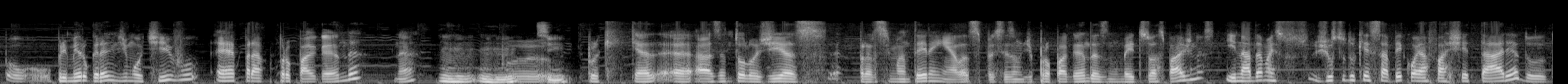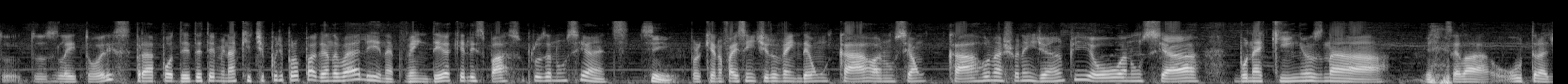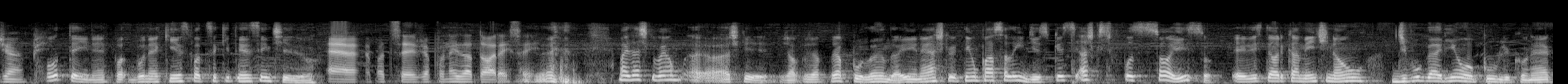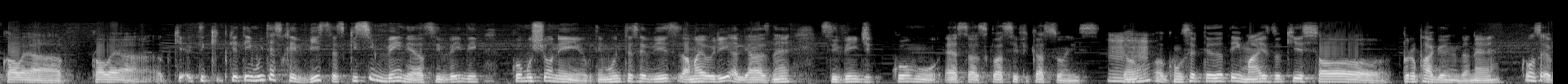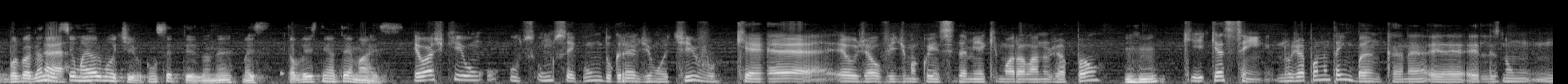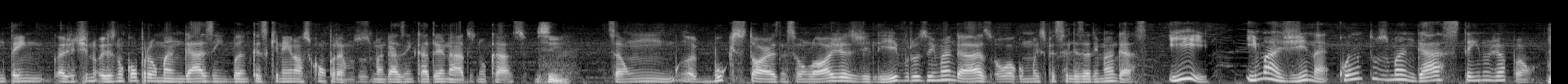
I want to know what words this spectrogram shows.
o, o primeiro grande motivo é para propaganda, né? Uhum, uhum, Por, sim. Porque a, a, as antologias, para se manterem, elas precisam de propagandas no meio de suas páginas. E nada mais justo do que saber qual é a faixa etária do, do, dos leitores para poder determinar que tipo de propaganda vai ali, né? Vender aquele espaço para os anunciantes. Sim. Porque não faz sentido vender um carro, anunciar um carro na Shonen Jump ou anunciar bonequinhos na sei lá, Ultra Jump. Ou tem, né? Bonequinhos pode ser que tenha sentido. É, pode ser. O japonês adora isso aí. Mas acho que vai um, acho que já, já, já, pulando aí, né? Acho que tem um passo além disso, porque se, acho que se fosse só isso, eles teoricamente não divulgariam ao público, né? Qual é a qual é a. Porque, porque, tem muitas revistas que se vendem, elas se vendem como shonen. Tem muitas revistas, a maioria, aliás, né, se vende como essas classificações. Uhum. Então, com certeza tem mais do que só propaganda, né? Com, propaganda é. deve ser o maior motivo, com certeza, né? Mas talvez tenha até mais. Eu acho que um, um segundo grande motivo, que é. Eu já ouvi de uma conhecida minha que mora lá no Japão, Uhum. Que, que assim, no Japão não tem banca, né? É, eles não, não tem. A gente, eles não compram mangás em bancas que nem nós compramos, os mangás encadernados, no caso. Sim. São uh, bookstores, né? São lojas de livros e mangás, ou alguma especializada em mangás. E imagina quantos mangás tem no Japão.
